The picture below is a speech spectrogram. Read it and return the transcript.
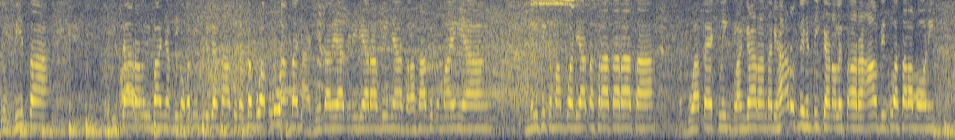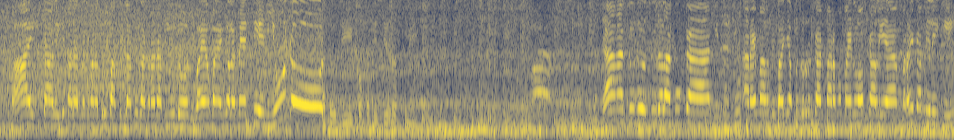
untuk bisa berbicara lebih banyak di kompetisi Liga 1 dan sebuah peluang tadi. Nah, kita lihat ini dia Rafinya, salah satu pemain yang memiliki kemampuan di atas rata-rata. Sebuah tackling pelanggaran tadi harus dihentikan oleh seorang Alvin Tua Salamoni. Baik sekali kita lihat bagaimana true passing dilakukan terhadap Yudo. Dibayang-bayangi oleh Mecin. Yudo. Atau di kompetisi resmi. Jangan sudut sudah lakukan. Dituju Arema lebih banyak menurunkan para pemain lokal yang mereka miliki.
